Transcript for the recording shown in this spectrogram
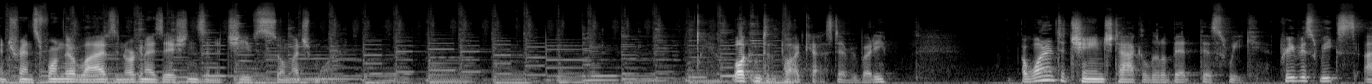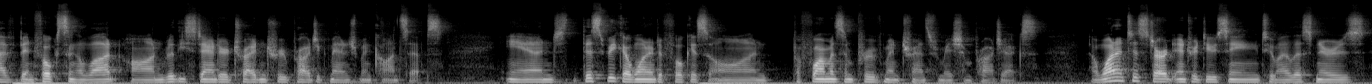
and transform their lives and organizations and achieve so much more. Welcome to the podcast, everybody. I wanted to change tack a little bit this week. Previous weeks, I've been focusing a lot on really standard, tried and true project management concepts. And this week, I wanted to focus on performance improvement transformation projects. I wanted to start introducing to my listeners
